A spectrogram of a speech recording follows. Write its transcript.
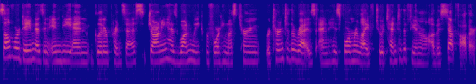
Self ordained as an indie and glitter princess, Johnny has one week before he must turn, return to the res and his former life to attend to the funeral of his stepfather.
